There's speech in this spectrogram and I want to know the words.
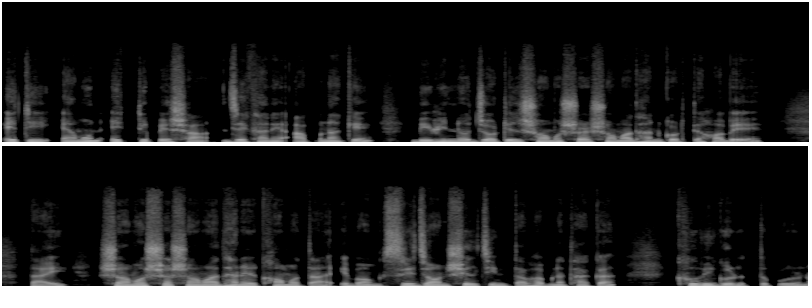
এটি এমন একটি পেশা যেখানে আপনাকে বিভিন্ন জটিল সমস্যার সমাধান করতে হবে। তাই সমস্যা সমাধানের ক্ষমতা এবং সৃজনশীল চিন্তাভাবনা থাকা খুবই গুরুত্বপূর্ণ।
